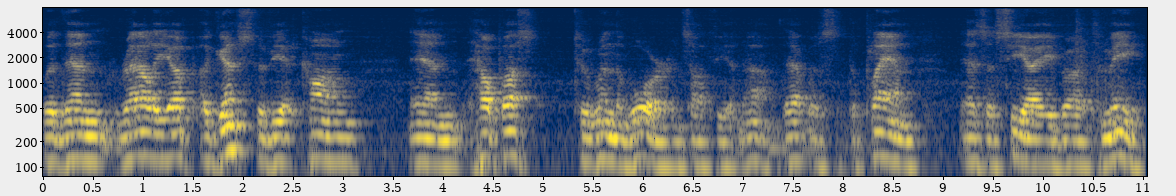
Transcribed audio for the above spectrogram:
would then rally up against the Viet Cong and help us to win the war in South Vietnam. That was the plan as the CIA brought it to me.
